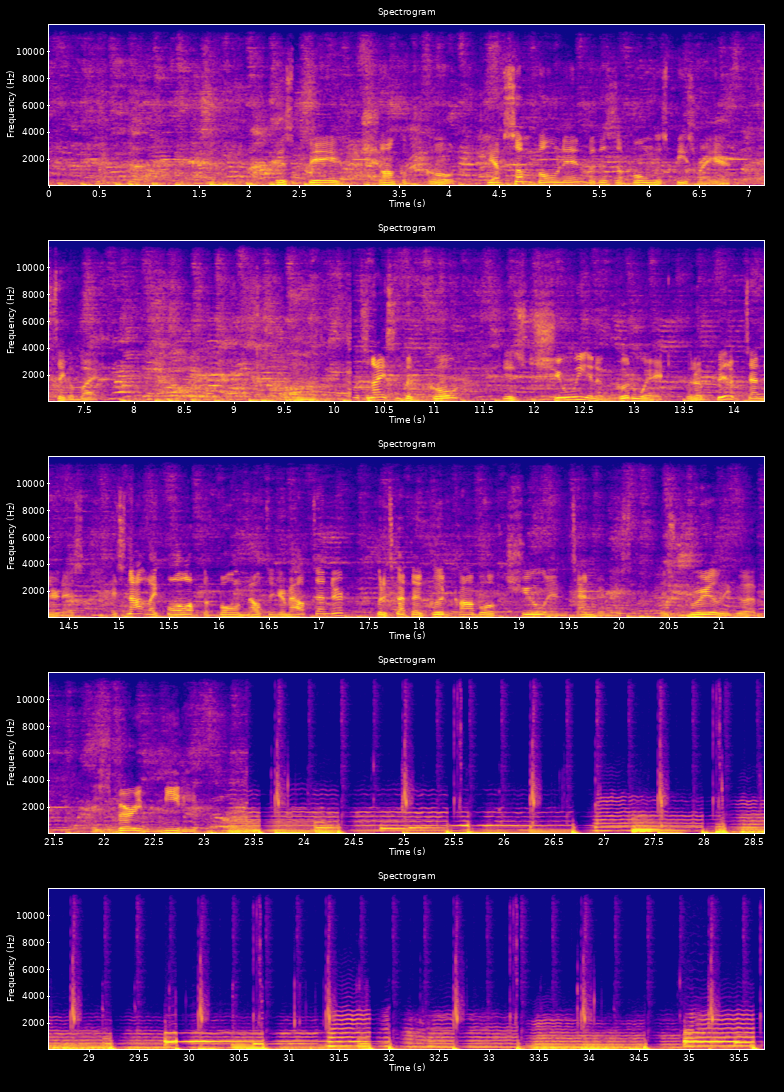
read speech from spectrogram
This big chunk of goat. You have some bone in, but this is a boneless piece right here. Let's take a bite. Mm. What's nice is the goat is chewy in a good way with a bit of tenderness. It's not like fall off the bone, melt in your mouth tender, but it's got that good combo of chew and tenderness. It's really good. It's very meaty.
